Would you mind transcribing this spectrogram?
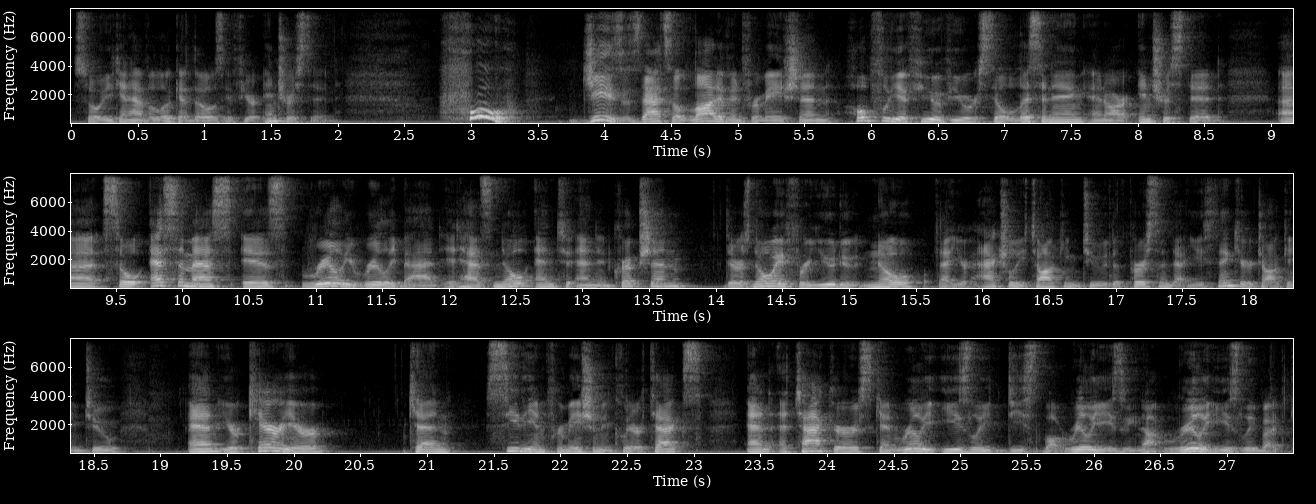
so you can have a look at those if you're interested. Whew! Jesus, that's a lot of information. Hopefully, a few of you are still listening and are interested. Uh, so, SMS is really, really bad. It has no end to end encryption. There's no way for you to know that you're actually talking to the person that you think you're talking to. And your carrier can see the information in clear text. And attackers can really easily, de- well, really easily, not really easily, but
